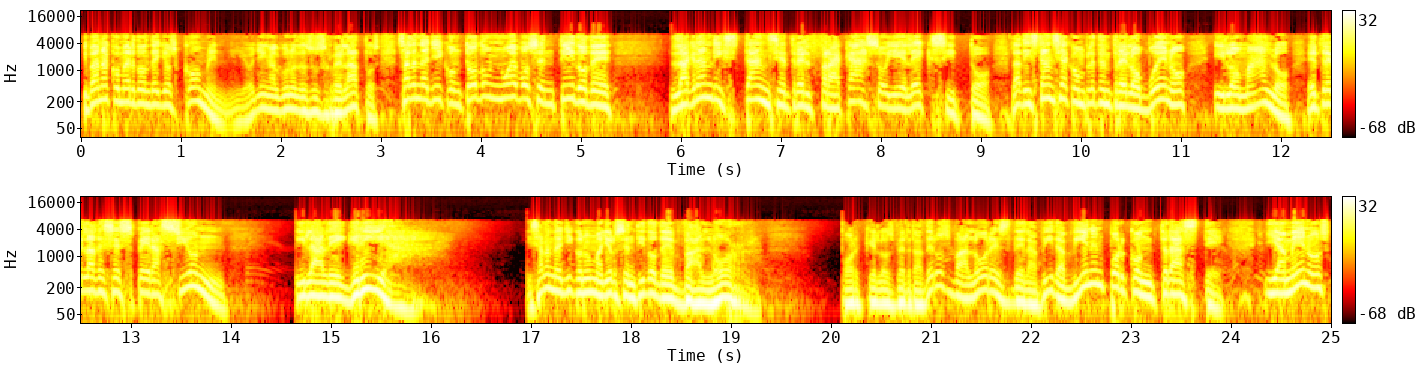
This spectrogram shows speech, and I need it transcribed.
y van a comer donde ellos comen, y oyen algunos de sus relatos, salen de allí con todo un nuevo sentido de la gran distancia entre el fracaso y el éxito, la distancia completa entre lo bueno y lo malo, entre la desesperación y la alegría. y salen de allí con un mayor sentido de valor. Porque los verdaderos valores de la vida vienen por contraste. Y a menos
